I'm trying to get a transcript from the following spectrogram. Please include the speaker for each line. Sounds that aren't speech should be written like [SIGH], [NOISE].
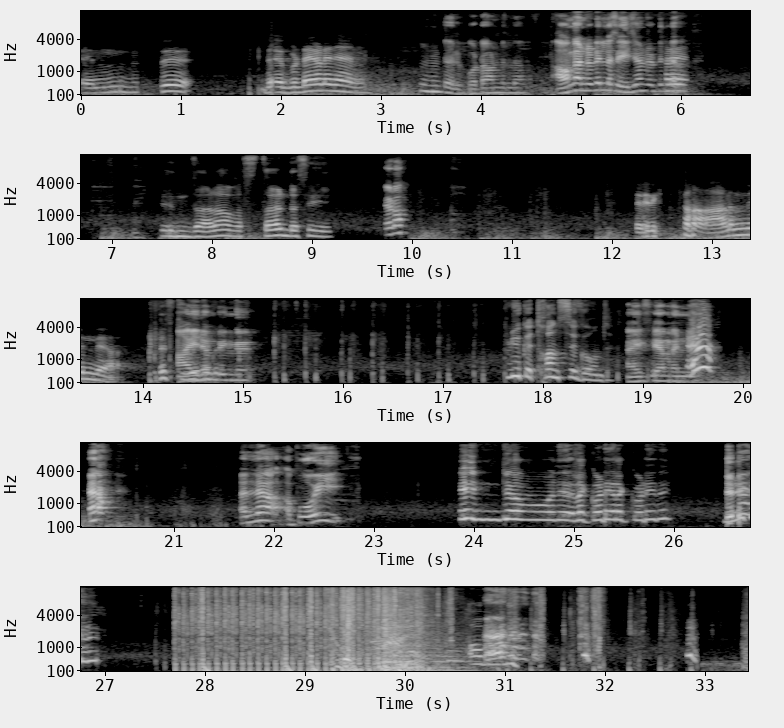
Speaker 1: എന്ത്? എവിടെയാണ് ഞാൻ?
Speaker 2: ആവണ്ടല്ലോ. അവൻ കണ്ടിട്ടില്ല സേജ് കണ്ടിട്ടില്ല.
Speaker 3: എന്താണ് അവസ്ഥ ഉണ്ട്
Speaker 2: എടോ.
Speaker 1: കാണുന്നില്ല.
Speaker 2: ആയിരം ping
Speaker 4: Plus que 30 secondes.
Speaker 2: Knife ചെയ്യാൻ വേണ്ടി. അല്ല പോയി.
Speaker 3: എന്റെ മോനെ റെക്കോർഡ് റെക്കോർഡ് ചെയ്ത്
